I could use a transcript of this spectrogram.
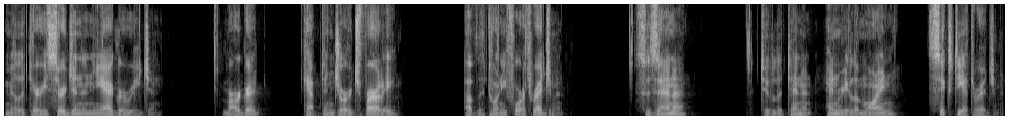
military surgeon in the Niagara region. Margaret Captain George Farley of the 24th Regiment, Susanna to Lieutenant Henry Lemoyne, 60th Regiment,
